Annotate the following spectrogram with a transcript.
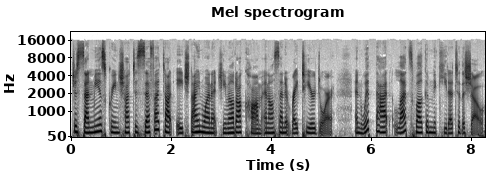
Just send me a screenshot to sifa.h91 at gmail.com and I'll send it right to your door. And with that, let's welcome Nikita to the show.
